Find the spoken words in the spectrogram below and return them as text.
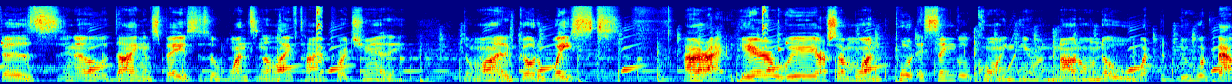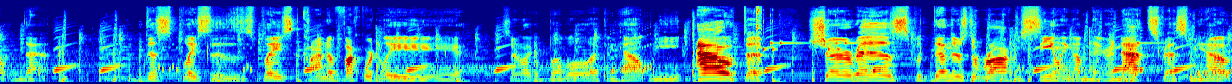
Because, you know, dying in space is a once-in-a-lifetime opportunity. Don't want it to go to waste. Alright, here we are. Someone put a single coin here, and I don't know what to do about that. This place is placed kind of awkwardly. Is there like a bubble that can help me out? Sure is, but then there's the rocky ceiling up there, and that stressed me out.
